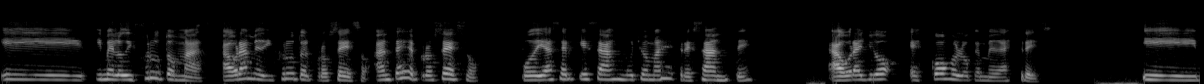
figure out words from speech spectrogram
Y, y me lo disfruto más. Ahora me disfruto el proceso. Antes el proceso podía ser quizás mucho más estresante. Ahora yo escojo lo que me da estrés. Y,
